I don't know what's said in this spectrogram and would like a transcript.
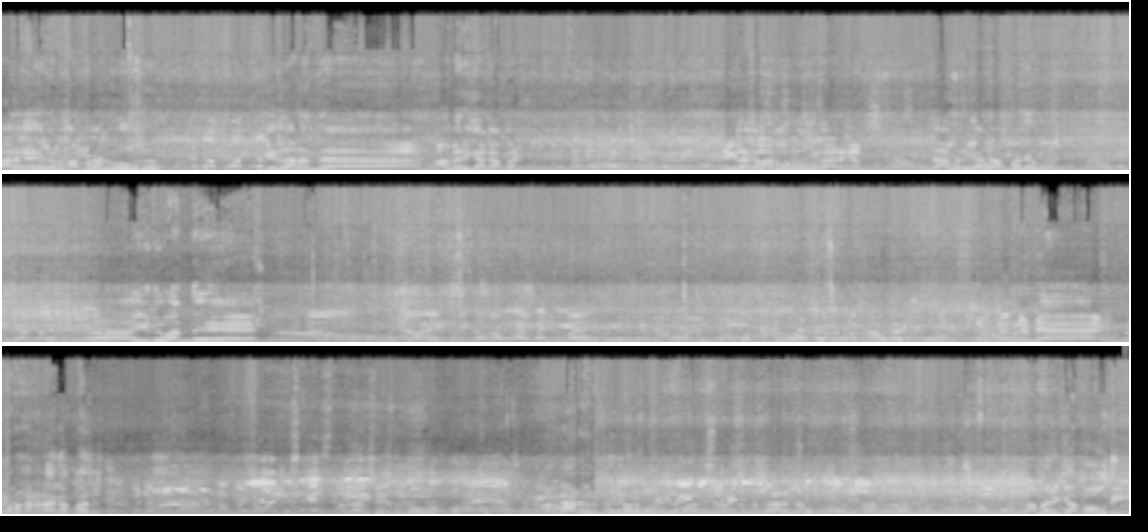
பாருங்க இதில் ஒரு கப்பல் ஒன்று போகுது. இதுதான் அந்த அமெரிக்கா கப்பல். நீல கலரில் போகுது பாருங்க. இந்த அமெரிக்கா கப்பலும் இது வந்து எங்கண்ட? ஒரு கனடா கப்பல். எல்லாம் சேர்ந்து போகும் அங்கால இன்னொரு பகுதியில் பாருங்க பாருங்க. அமெரிக்கா பகுதி.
